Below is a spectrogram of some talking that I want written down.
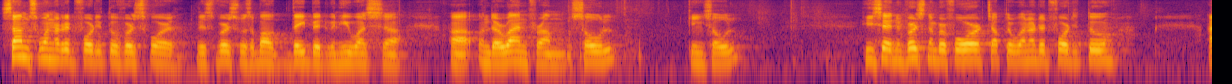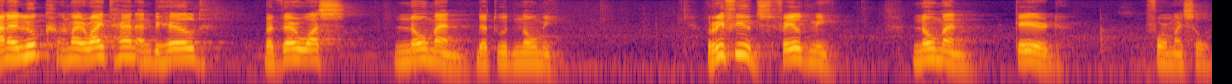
Psalms 142, verse 4. This verse was about David when he was uh, uh, on the run from Saul, King Saul. He said in verse number 4, chapter 142, And I look on my right hand and beheld, but there was no man that would know me. Refuge failed me. No man cared for my soul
